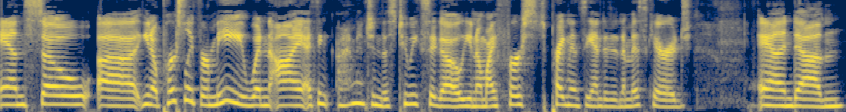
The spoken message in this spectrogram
and so, uh, you know, personally for me, when I, I think I mentioned this two weeks ago, you know, my first pregnancy ended in a miscarriage. And, um,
